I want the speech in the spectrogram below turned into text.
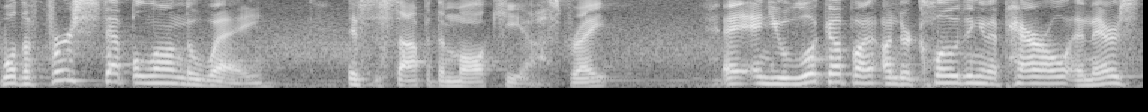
Well, the first step along the way is to stop at the mall kiosk, right? And, you look up under clothing and apparel, and there's,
